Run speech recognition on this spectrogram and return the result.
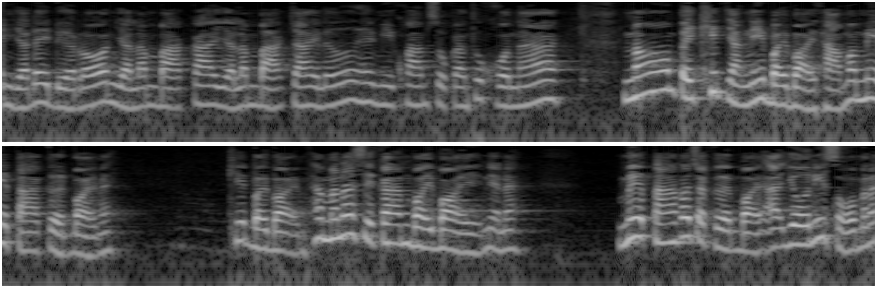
รอย่าได้เดือดร้อน อย่าลำบากกายอย่าลำบากใจเลย ให้มีความสุขกันทุกคนนะ น้อมไปคิดอย่างนี้บ่อยๆ ถามว่าเมตตาเกิดบ่อยไหมคิดบ่อยๆ ถ้ามนสิการบ่อยๆ เนี่ยนะเมตตาก็จะเกิดบ่อยอโยนิโสมน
